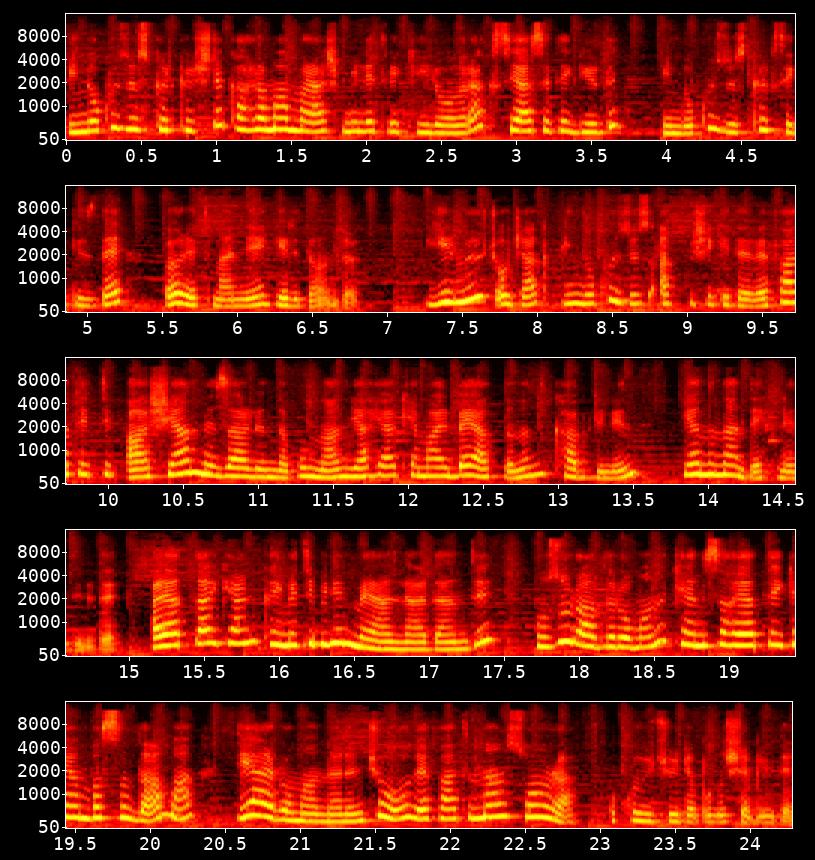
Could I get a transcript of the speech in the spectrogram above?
1943'te Kahramanmaraş milletvekili olarak siyasete girdi. 1948'de öğretmenliğe geri döndü. 23 Ocak 1962'de vefat etti. Aşiyan mezarlığında bulunan Yahya Kemal Beyatlı'nın kabrinin yanına defnedildi. Hayattayken kıymeti bilinmeyenlerdendi. Huzur adlı romanı kendisi hayattayken basıldı ama diğer romanların çoğu vefatından sonra okuyucuyla buluşabildi.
